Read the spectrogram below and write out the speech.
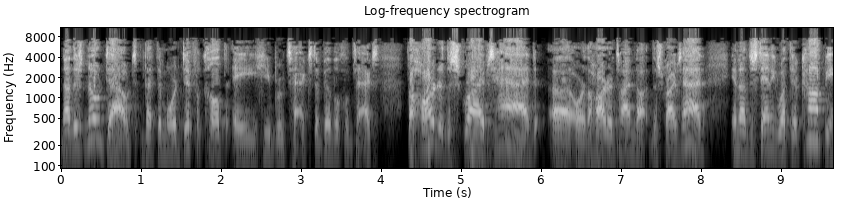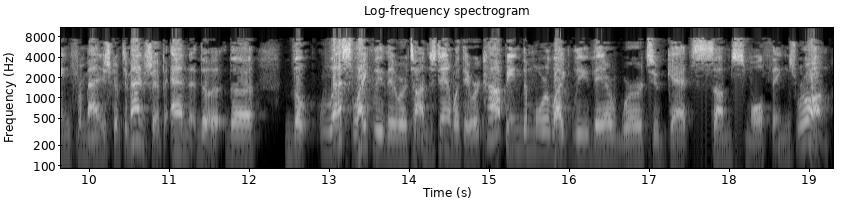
Now, there's no doubt that the more difficult a Hebrew text, a biblical text, the harder the scribes had, uh, or the harder time the, the scribes had in understanding what they're copying from manuscript to manuscript. And the, the, the less likely they were to understand what they were copying, the more likely there were to get some small things wrong.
